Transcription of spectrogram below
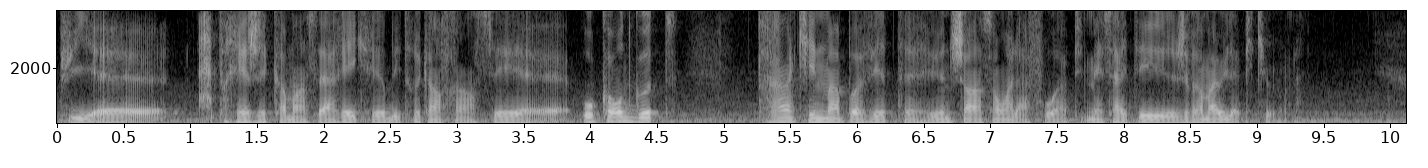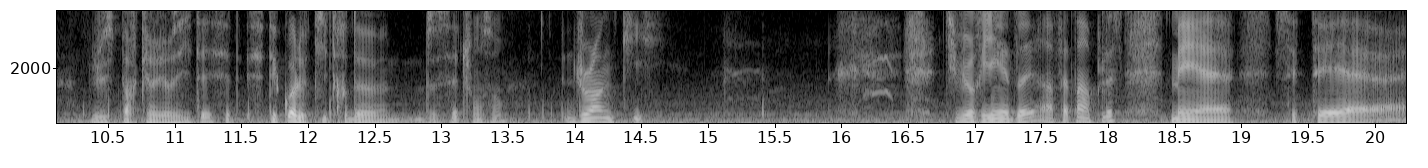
puis euh, après, j'ai commencé à réécrire des trucs en français au compte-goutte, tranquillement, pas vite, une chanson à la fois. Mais ça a été, j'ai vraiment eu la piqûre. Juste par curiosité, c'était quoi le titre de, de cette chanson? Drunky. qui veut rien dire, en fait, en plus. Mais euh, c'était. euh,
